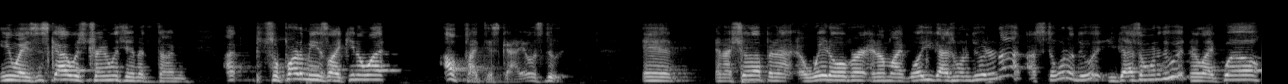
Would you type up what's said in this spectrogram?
anyways, this guy was training with him at the time, and I, so part of me is like, you know what, I'll fight this guy. Let's do it. And and I showed up and I, I weighed over, and I'm like, well, you guys want to do it or not? I still want to do it. You guys don't want to do it? And they're like, well,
